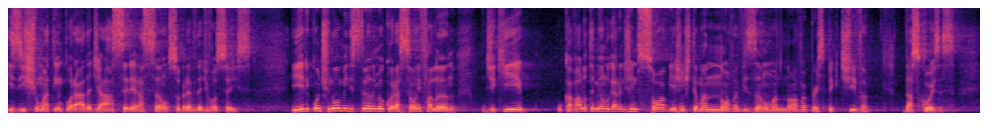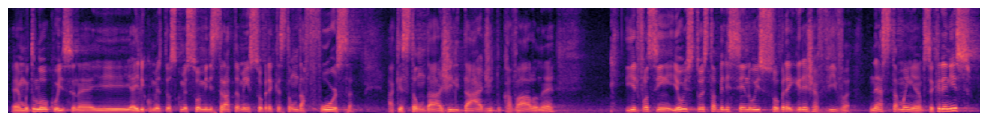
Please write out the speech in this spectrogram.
existe uma temporada de aceleração sobre a vida de vocês. E ele continuou ministrando meu coração e falando de que o cavalo também é um lugar onde a gente sobe e a gente tem uma nova visão, uma nova perspectiva das coisas. É muito louco isso, né? E aí ele, Deus começou a ministrar também sobre a questão da força, a questão da agilidade do cavalo, né? E ele falou assim: Eu estou estabelecendo isso sobre a igreja viva nesta manhã. Você crê nisso?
